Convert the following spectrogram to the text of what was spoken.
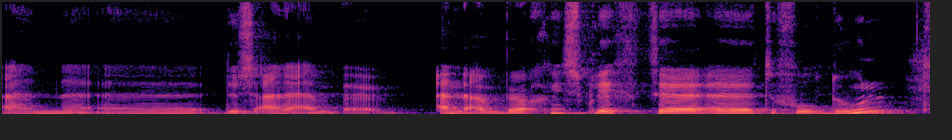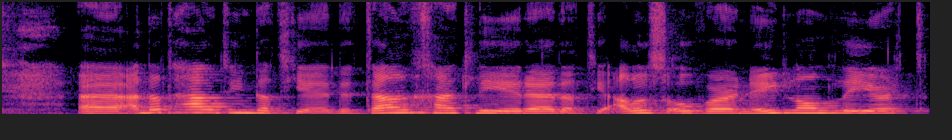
En dus aan, aan de te voldoen. en dat houdt in dat je de taal gaat leren, dat je alles over Nederland leert.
